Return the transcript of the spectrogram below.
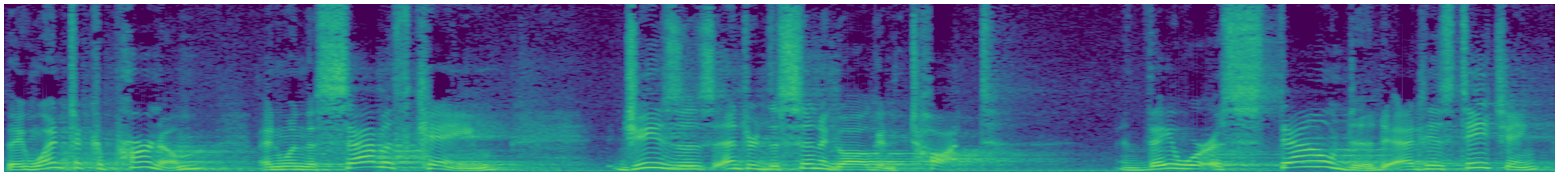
They went to Capernaum, and when the Sabbath came, Jesus entered the synagogue and taught. And they were astounded at his teaching,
